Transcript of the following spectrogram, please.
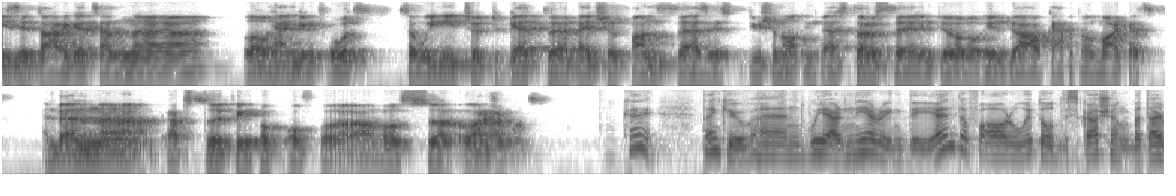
easy targets and uh, low hanging fruits. So we need to to get uh, pension funds as institutional investors uh, into into our capital markets, and then uh, perhaps uh, think of of uh, those uh, larger ones. Okay, thank you. And we are nearing the end of our little discussion, but I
